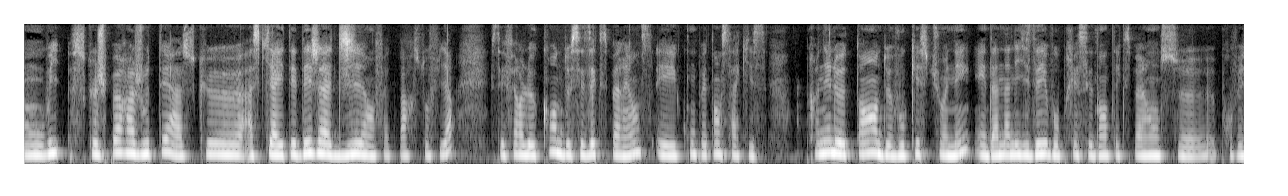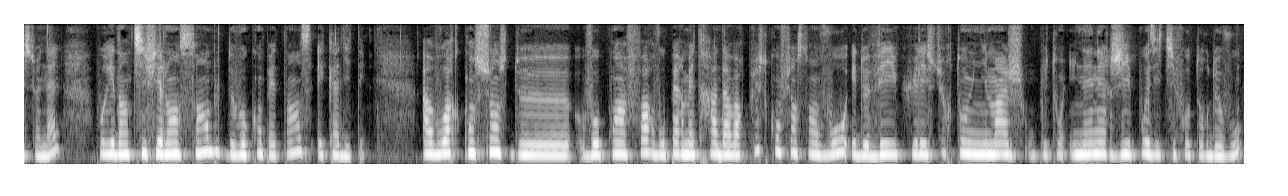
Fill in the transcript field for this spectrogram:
Oh oui, ce que je peux rajouter à ce, que, à ce qui a été déjà dit en fait par Sophia, c'est faire le compte de ses expériences et compétences acquises. Prenez le temps de vous questionner et d'analyser vos précédentes expériences euh, professionnelles pour identifier l'ensemble de vos compétences et qualités. Avoir conscience de vos points forts vous permettra d'avoir plus confiance en vous et de véhiculer surtout une image ou plutôt une énergie positive autour de vous.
